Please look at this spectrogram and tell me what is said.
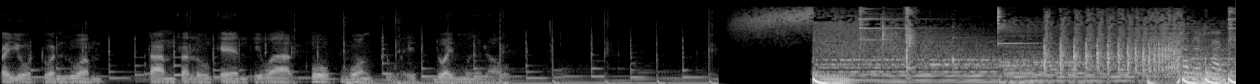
ประโยชน์ส่วนรวมตามสโลแกนที่ว่าโคกม่วงสวยด้วยมือเราธนาคารข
